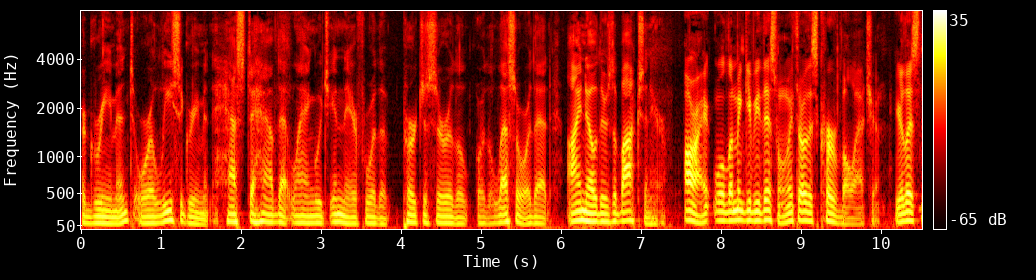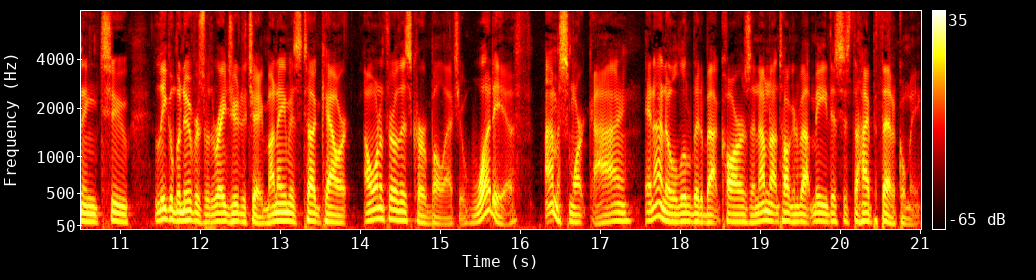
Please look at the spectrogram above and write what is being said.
agreement or a lease agreement has to have that language in there for the purchaser or the or the lessor or that I know there's a box in here. All right. Well, let me give you this one. Let me throw this curveball at you. You're listening to Legal Maneuvers with Ray Giudice. My name is Tug Cowart. I want to throw this curveball at you. What if I'm a smart guy and I know a little bit about cars, and I'm not talking about me, this is the hypothetical me.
